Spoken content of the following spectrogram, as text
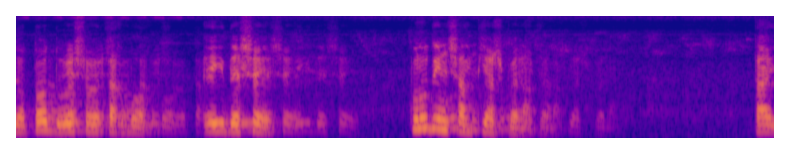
যত দূরে সরে থাকব, এই দেশে কোনোদিন শান্তি আসবে না। তাই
